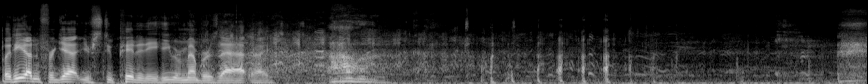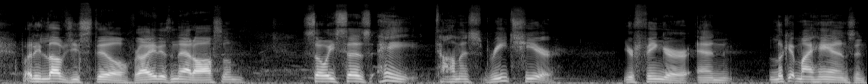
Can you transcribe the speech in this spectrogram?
But he doesn't forget your stupidity. He remembers that, right? but he loves you still, right? Isn't that awesome? So he says, Hey, Thomas, reach here, your finger, and look at my hands, and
